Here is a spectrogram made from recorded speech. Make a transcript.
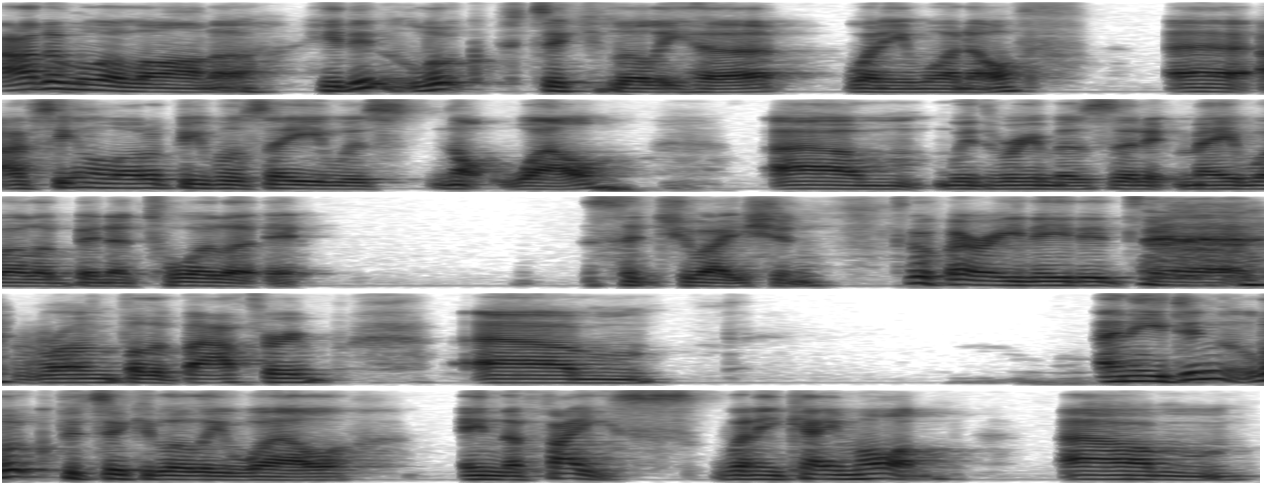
Adam Lallana, he didn't look particularly hurt when he went off. Uh, I've seen a lot of people say he was not well um, with rumors that it may well have been a toilet situation where he needed to run for the bathroom. Um, and he didn't look particularly well in the face when he came on. Um,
